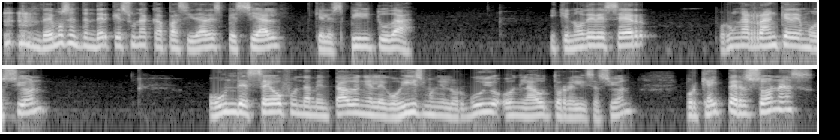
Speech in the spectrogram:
Debemos entender que es una capacidad especial que el Espíritu da y que no debe ser por un arranque de emoción o un deseo fundamentado en el egoísmo, en el orgullo o en la autorrealización, porque hay personas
